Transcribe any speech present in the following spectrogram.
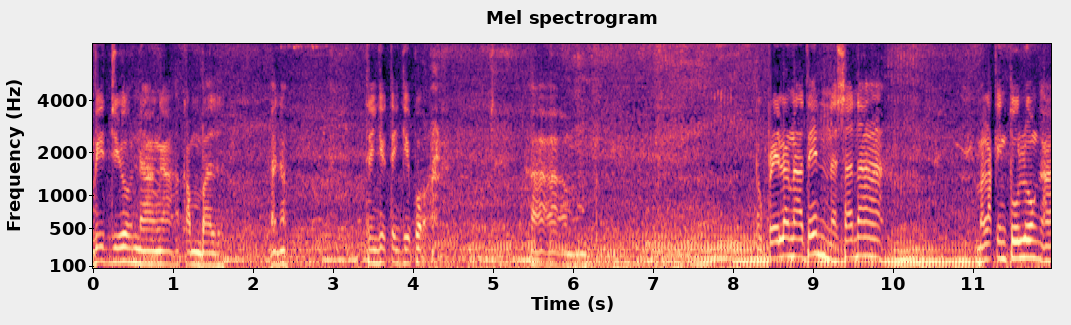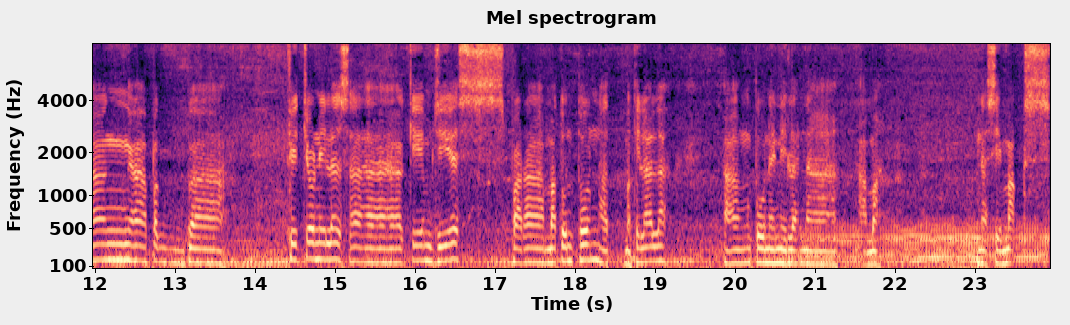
video ng ah, kambal. Ano? Thank you thank you po. Um, pag-pray lang natin na sana malaking tulong ang ah, pag ah, feature nila sa ah, KMGS para matunton at makilala ang tunay nila na ama na si Max.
